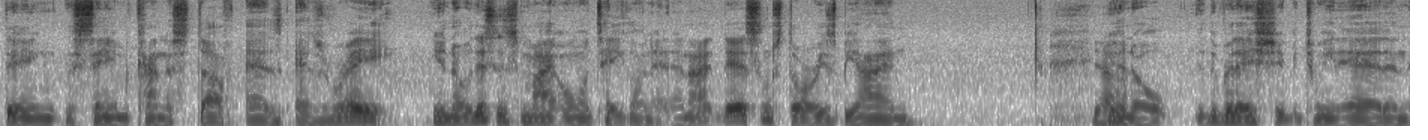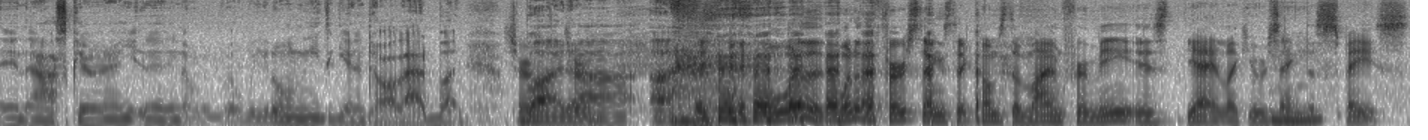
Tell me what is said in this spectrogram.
thing the same kind of stuff as as Ray. You know, this is my own take on it, and I there's some stories behind Yeah. you know the relationship between Ed and, and Oscar, and you know we don't need to get into all that, but Sure, but sure. uh, uh well, one of the one of the first things that comes to mind for me is yeah, like you were saying, the Mhm. space.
